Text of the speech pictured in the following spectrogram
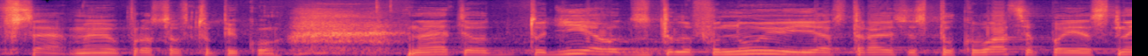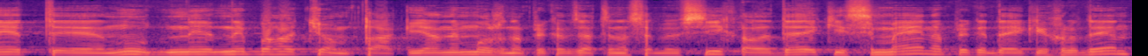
все, ми просто в тупіку. Знаєте, от тоді я от зателефоную, я стараюся спілкуватися, пояснити. Ну, не, не багатьом, так. Я не можу, наприклад, взяти на себе всіх, але деяких сімей, наприклад, деяких родин,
